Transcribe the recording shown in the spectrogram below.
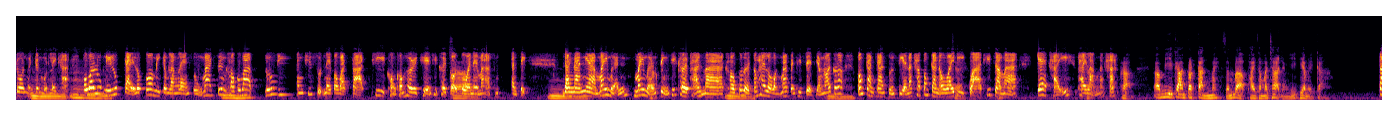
โดนเหมือนกันหมดเลยค่ะ อืมเพราะว่าลูกนี้ลูกใหญ่แล้วก็มีกำลังแรงสูงมาก ซึ่งเขาก็ว่าลูกที่แรงที่สุดในประวัติศาสตร์ที่ของของเฮอริเคนที่เคยก่อตัวในมหาสมุทรแอตแลนติก อืม ดังนั้นเนี่ยไม่เหมือนไม่เหมือนครับสิ่งที่เคยผ่านมา เขาก็เลยต้องให้ระวังมากเป็นพิเศษ อย่างน้อยก็อืมป้องกันการสูญเสียนะคะ ป้องกันเอาไว้ใช่ ดีกว่าที่จะมาแก้ไขภายหลังนะคะ ครับอ่า มีการประกันไหมสำหรับภัยธรรมชาติอย่างนี้ที่อเมริกาส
